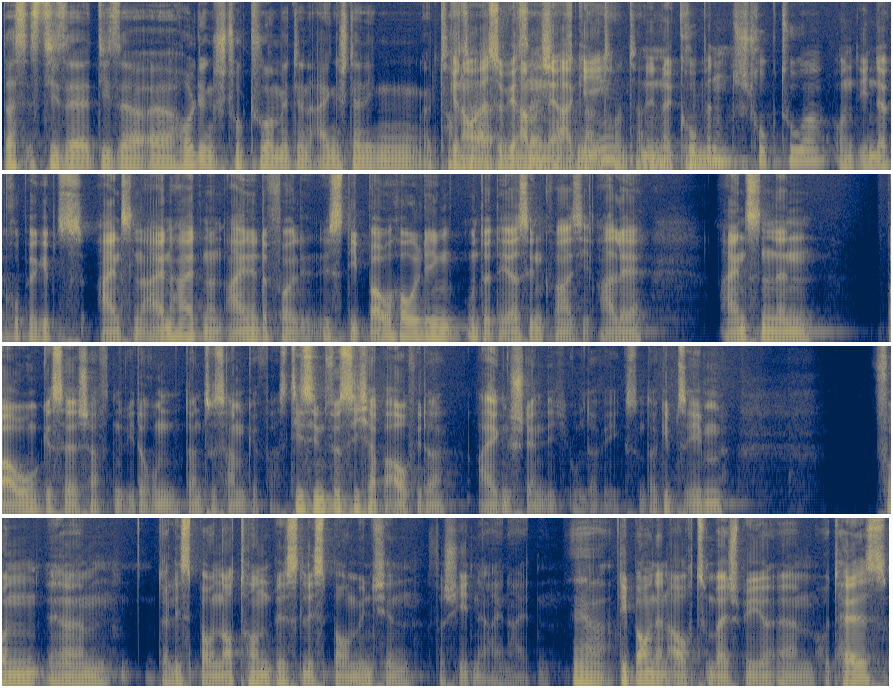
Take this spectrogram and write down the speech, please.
das ist diese, diese äh, Holdingstruktur mit den eigenständigen Tochter Genau, also wir haben eine AG, eine mhm. Gruppenstruktur und in der Gruppe gibt es einzelne Einheiten und eine davon ist die Bauholding, unter der sind quasi alle einzelnen Baugesellschaften wiederum dann zusammengefasst. Die sind für sich aber auch wieder eigenständig unterwegs. Und da gibt es eben von ähm, der Listbau Nordhorn bis Listbau München verschiedene Einheiten. Ja. Die bauen dann auch zum Beispiel ähm, Hotels,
